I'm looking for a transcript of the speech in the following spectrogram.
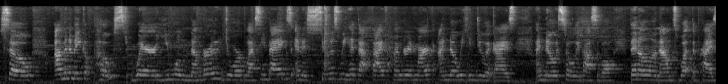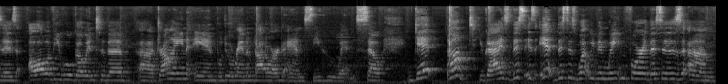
So I'm gonna make a post where you will number your blessing bags, and as soon as we hit that 500 mark, I know we can do it, guys. I know it's totally possible. Then I'll announce what the prize is. All of you will go into the uh, drawing, and we'll do a random.org and see who wins. So get pumped, you guys. This is it. This is what we've been waiting for. This is um,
